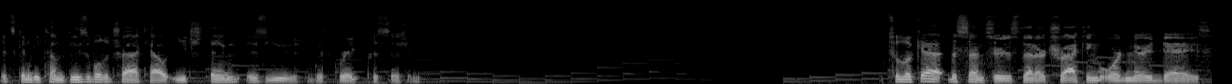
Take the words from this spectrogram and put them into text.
It's going to become feasible to track how each thing is used with great precision. To look at the sensors that are tracking ordinary days,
